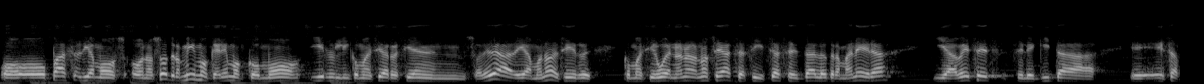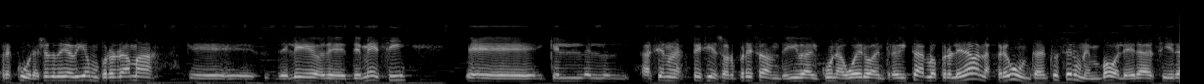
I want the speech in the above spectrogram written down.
o pasa, digamos, o nosotros mismos queremos como ir, como decía recién Soledad, digamos, ¿no? decir, como decir, bueno, no, no se hace así, se hace de tal otra manera, y a veces se le quita eh, esa frescura. Yo todavía había un programa de Leo, de Messi, eh, que hacían una especie de sorpresa donde iba el Kun Agüero a entrevistarlo, pero le daban las preguntas, entonces era un embole, era decir,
